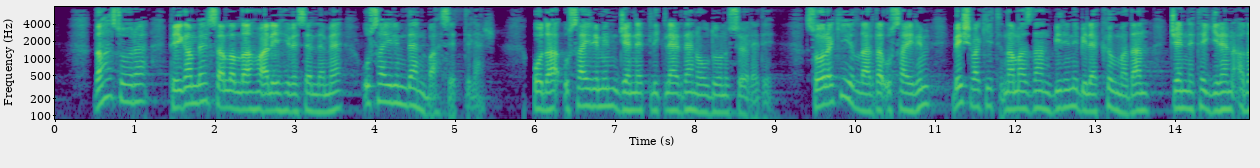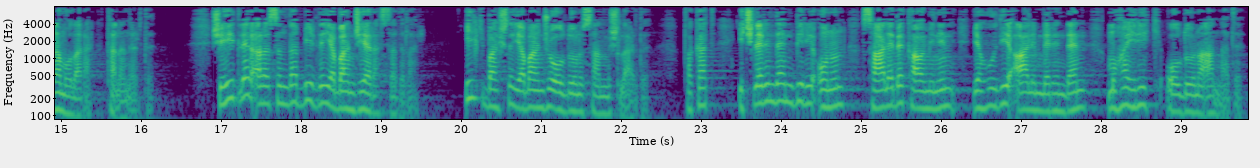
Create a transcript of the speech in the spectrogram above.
Daha sonra Peygamber sallallahu aleyhi ve selleme Usayrim'den bahsettiler. O da Usayrim'in cennetliklerden olduğunu söyledi. Sonraki yıllarda Usayrim beş vakit namazdan birini bile kılmadan cennete giren adam olarak tanınırdı. Şehitler arasında bir de yabancıya rastladılar. İlk başta yabancı olduğunu sanmışlardı. Fakat içlerinden biri onun Salebe kavminin Yahudi alimlerinden Muhayrik olduğunu anladı.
